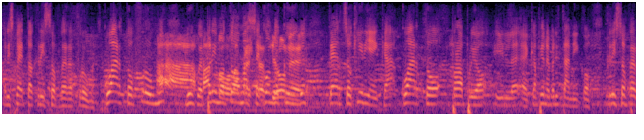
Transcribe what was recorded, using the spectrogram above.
rispetto a Christopher Froome. Quarto Froome Ah, dunque primo Thomas secondo King terzo Kirienka quarto proprio il eh, campione britannico Christopher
